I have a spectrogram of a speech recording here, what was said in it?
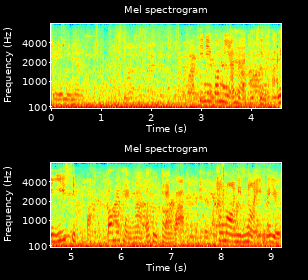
ซื้ออันนี้มา ที่นี่ก็มีอาหารให้กินค่ะ อันนี้ 20 บาท ก็ไม่แพงมาก ก็คือแพงกว่าข้างนอกนิดหน่อยไม่เยอะ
